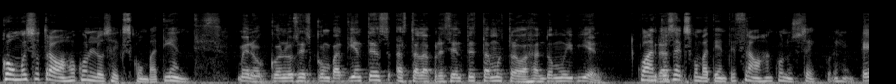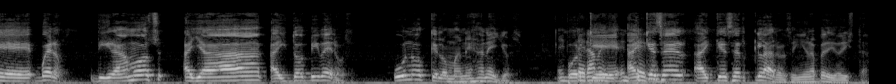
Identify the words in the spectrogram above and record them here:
¿cómo es su trabajo con los excombatientes? Bueno, con los excombatientes hasta la presente estamos trabajando muy bien. ¿Cuántos Gracias. excombatientes trabajan con usted, por ejemplo? Eh, bueno, digamos, allá hay dos viveros. Uno que lo manejan ellos. Porque hay que ser, hay que ser claro, señora periodista.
